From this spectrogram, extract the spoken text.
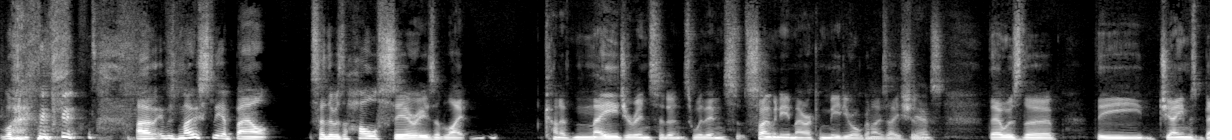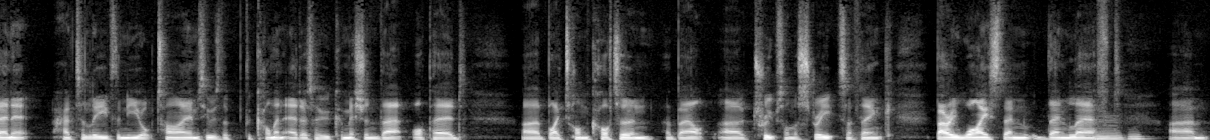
Well, um, it was mostly about. So there was a whole series of like kind of major incidents within so many American media organizations. Yeah. There was the the James Bennet had to leave the New York Times. He was the, the comment editor who commissioned that op-ed uh, by Tom Cotton about uh, troops on the streets. I think Bari Weiss then then left. Mm-hmm. Um,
